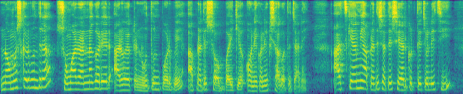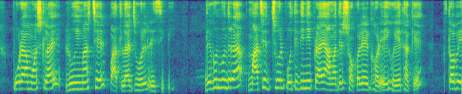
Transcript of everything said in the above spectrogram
নমস্কার বন্ধুরা, সোমার রান্নাঘরের আরও একটা নতুন পর্বে আপনাদের সবাইকে অনেক অনেক স্বাগত জানাই। আজকে আমি আপনাদের সাথে শেয়ার করতে চলেছি পোড়া মশলায় রুই মাছের পাতলা ঝোল রেসিপি দেখুন বন্ধুরা, মাছের ঝোল প্রতিদিনই প্রায় আমাদের সকলের ঘরেই হয়ে থাকে। তবে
